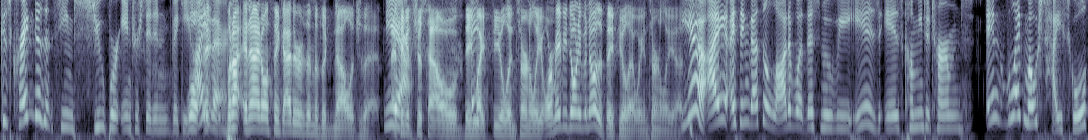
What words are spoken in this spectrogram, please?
cuz Craig doesn't seem super interested in Vicky Well, either. but I, and I don't think either of them have acknowledged that. Yeah. I think it's just how they I- might feel internally, or maybe don't even know that they feel that way internally yet. yeah, I I think that's a lot of what this movie is is coming to terms in like most high school,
